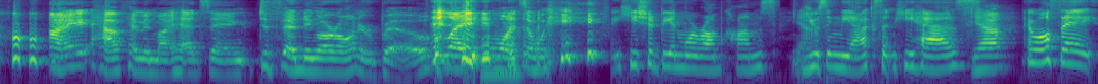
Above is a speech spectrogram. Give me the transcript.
I have him in my head saying, defending our honor, bro, like once a week. He should be in more rom coms Yeah. using the accent he has. yeah. I will say,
